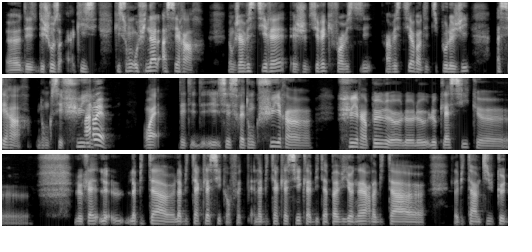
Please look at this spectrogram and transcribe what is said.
euh, des, des, choses qui, qui sont au final assez rares. Donc j'investirais et je dirais qu'il faut investir, investir dans des typologies assez rares. Donc c'est fuir. Ah ouais. Ouais. ce serait donc fuir. Euh, fuir un peu euh, le, le, le classique, euh, le l'habitat, l'habitat classique en fait, l'habitat classique, l'habitat pavillonnaire, l'habitat, l'habitat un petit peu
